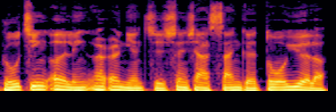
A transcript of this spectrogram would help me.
如今二零二二年只剩下三个多月了，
